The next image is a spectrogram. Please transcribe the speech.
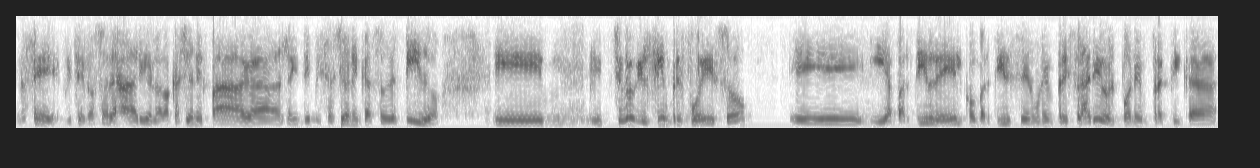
no sé, ¿viste? los horarios, las vacaciones pagas, la indemnización en caso de despido. Eh, yo creo que él siempre fue eso, eh, y a partir de él convertirse en un empresario, él pone en práctica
